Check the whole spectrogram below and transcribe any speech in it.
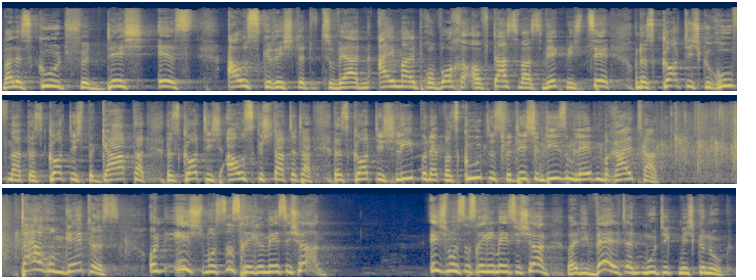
weil es gut für dich ist, ausgerichtet zu werden, einmal pro Woche auf das, was wirklich zählt und dass Gott dich gerufen hat, dass Gott dich begabt hat, dass Gott dich ausgestattet hat, dass Gott dich liebt und etwas Gutes für dich in diesem Leben bereit hat. Darum geht es. Und ich muss das regelmäßig hören. Ich muss das regelmäßig hören, weil die Welt entmutigt mich genug.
